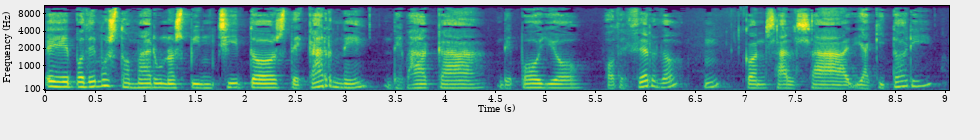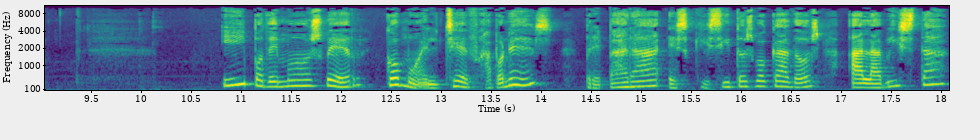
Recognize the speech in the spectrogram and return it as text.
eh, podemos tomar unos pinchitos de carne, de vaca, de pollo o de cerdo, con salsa yakitori. Y podemos ver cómo el chef japonés prepara exquisitos bocados a la vista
